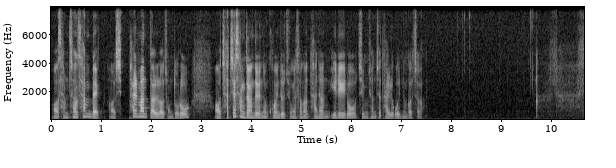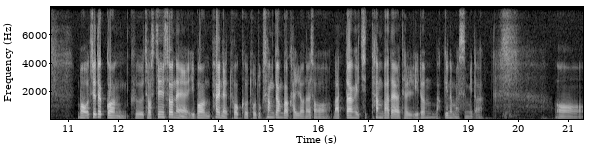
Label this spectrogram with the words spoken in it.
어, 3,318만 달러 정도로 어, 자체 상장되어 있는 코인들 중에서는 단연 1위로 지금 현재 달리고 있는 거죠. 뭐 어찌됐건 그 저스틴 선의 이번 파이 네트워크 도둑 상장과 관련해서 마땅히 지탄받아야 될 일은 맞기는 맞습니다. 어,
